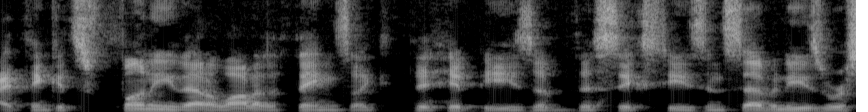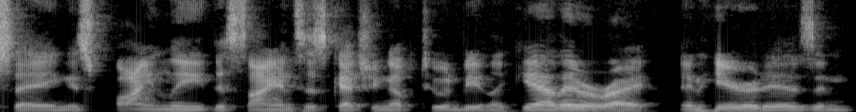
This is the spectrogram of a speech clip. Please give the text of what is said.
I think it's funny that a lot of the things like the hippies of the 60s and 70s were saying is finally the science is catching up to and being like, yeah, they were right. And here it is. And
